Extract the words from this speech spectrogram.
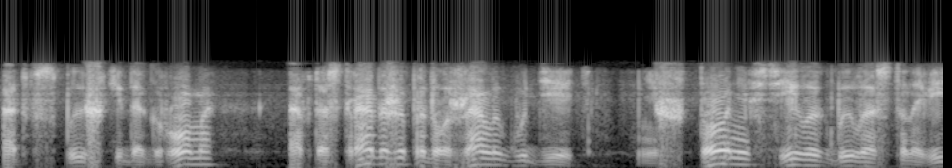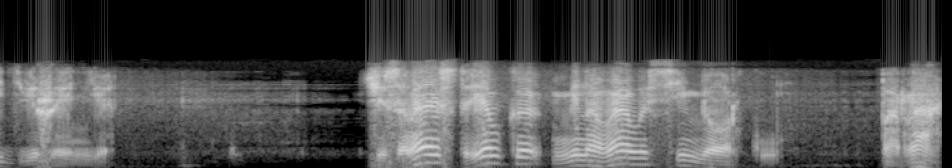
от вспышки до грома, Автострада же продолжала гудеть. Ничто не в силах было остановить движение. Часовая стрелка миновала семерку. Пора.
